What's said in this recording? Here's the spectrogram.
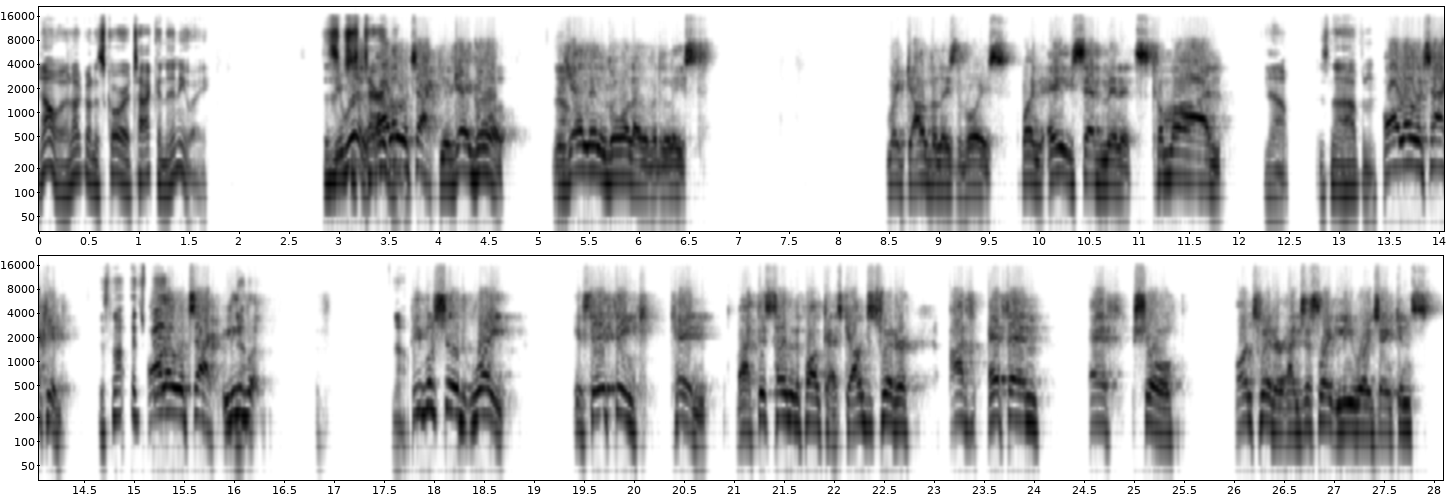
No, I'm not going to score attacking anyway. This is you will. terrible. Out attack. You'll get a goal. You'll No. get a little goal out of it at least. Might galvanize the boys. Come on, 87 minutes. Come on. No, it's not happening. All out attack it. It's not. It's been, out attack. Leave No. it. No. People should write if they think Ken at this time of the podcast, get onto Twitter at FMF Show on Twitter and just write Leeroy Jenkins.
